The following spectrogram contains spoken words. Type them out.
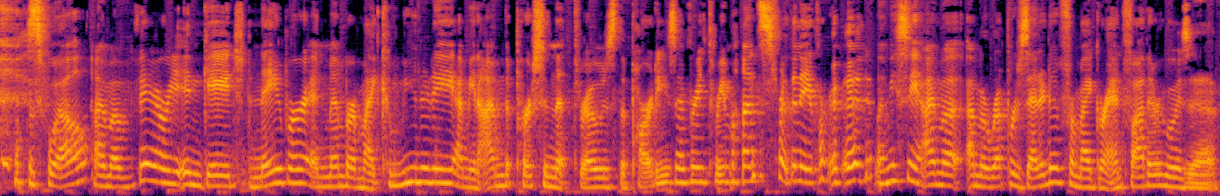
as well. I'm a very engaged neighbor and member of my community. I mean, I'm the person that throws the parties every three months for the neighborhood. Let me see. I'm a I'm a representative for my grandfather, who is a,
